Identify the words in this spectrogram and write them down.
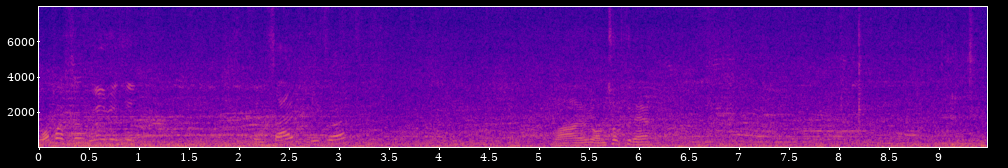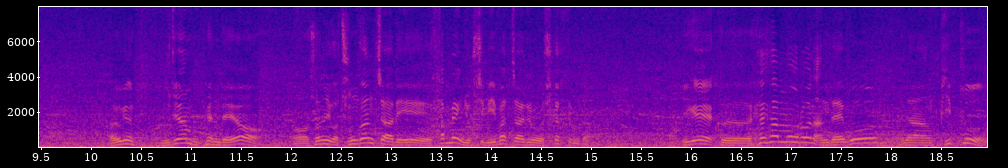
What person? Inside? This one? 와 여기 엄청 크네. 아, 여기는 무제한 뷔페인데요. 어, 저는 이거 중간짜리 362바짜리로 시켰습니다. 이게 그 해산물은 안 되고 그냥 비프,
